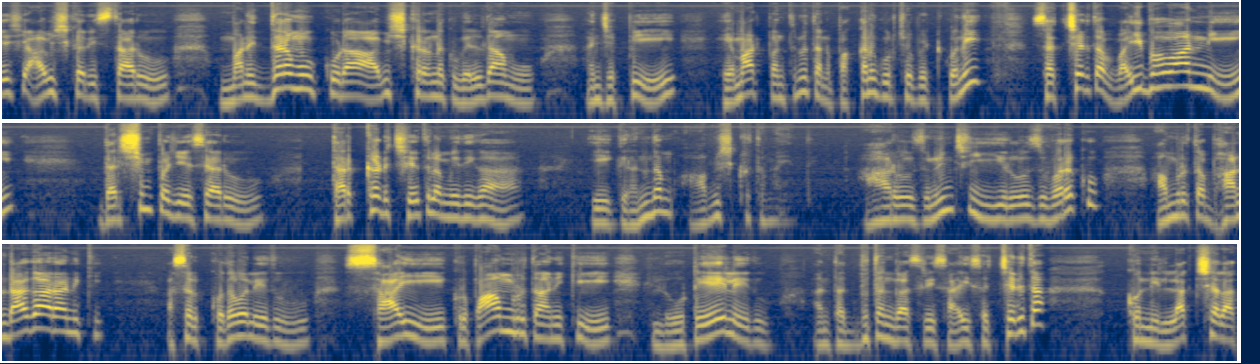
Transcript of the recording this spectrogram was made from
చేసి ఆవిష్కరిస్తారు మనిద్దరము కూడా ఆవిష్కరణకు వెళ్దాము అని చెప్పి హేమాట్ పంత్ను తన పక్కన కూర్చోబెట్టుకొని సచ్చరిత వైభవాన్ని దర్శింపజేశారు. తర్కడి చేతుల మీదుగా ఈ గ్రంథం ఆవిష్కృతమైంది. ఆ రోజు నుంచి ఈ రోజు వరకు అమృత భాండాగారానికి అసలు కుదవలేదు. సాయి కృపామృతానికి లోటే లేదు. అంత అద్భుతంగా శ్రీ సాయి సచ్చరిత కొన్ని లక్షల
